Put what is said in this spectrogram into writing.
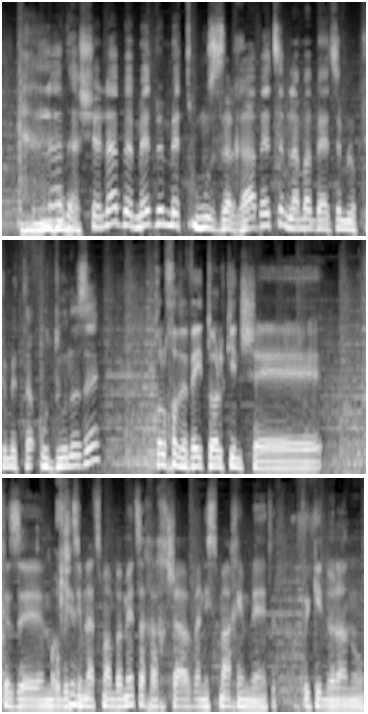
לא יודע, שאלה באמת באמת מוזרה בעצם, למה בעצם לוקחים את האודון הזה? כל חובבי טולקין שכזה מרביצים כן. לעצמם במצח עכשיו, אני אשמח אם אה, תגידו לנו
